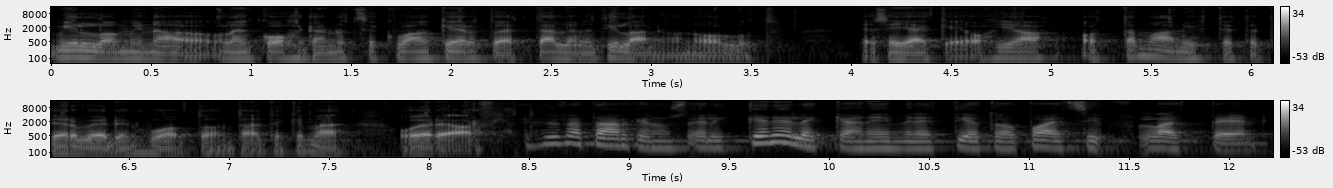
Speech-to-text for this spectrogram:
milloin minä olen kohdannut, se vaan kertoo, että tällainen tilanne on ollut ja sen jälkeen ohjaa ottamaan yhteyttä terveydenhuoltoon tai tekemään oirearviota. Hyvä tarkennus, eli kenellekään ei mene tietoa paitsi laitteen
